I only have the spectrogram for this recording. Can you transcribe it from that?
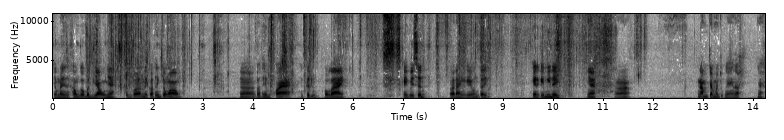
dòng này sẽ không có bình dầu nha cũng có này có thêm chống ồn. À, có thêm khóa kính bao tay cây vệ sinh và đây cây bắn tì. cây này cây mini nha đó. 550 ngàn thôi nha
